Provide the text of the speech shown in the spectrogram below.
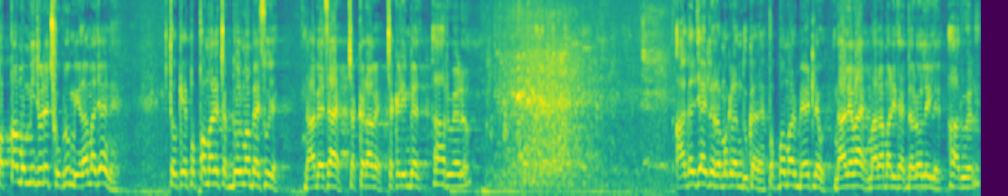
પપ્પા મમ્મી જોડે છોકરું મેળામાં જાય ને, તો કે પપ્પા મારે ચકડોળમાં બેસવું છે. ના બેસાય, ચક્કર આવે ચકડીમાં બેસ. સારું એડો આગળ જાય એટલે રમકડાની દુકાને. પપ્પા મારે બેટ લેવું. ના લેવાય, મારા મારી થાય, દડો લઈ લે. સારું એડો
